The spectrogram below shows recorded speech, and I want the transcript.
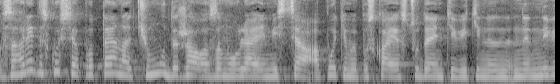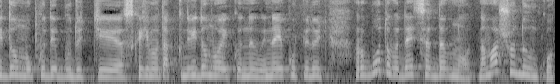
Взагалі дискусія про те, на чому держава замовляє місця, а потім випускає студентів, які не, не- невідомо куди будуть, скажімо так, невідомо на яку підуть роботу, ведеться давно. На вашу думку,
